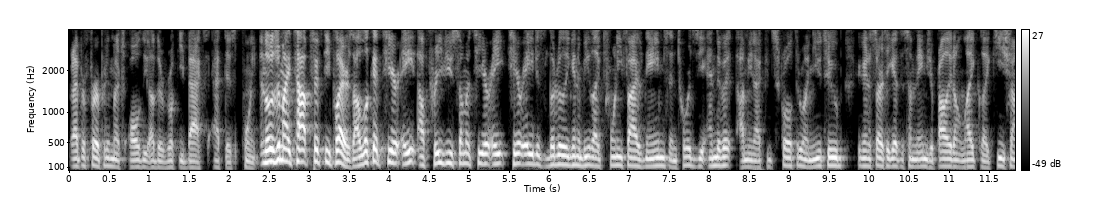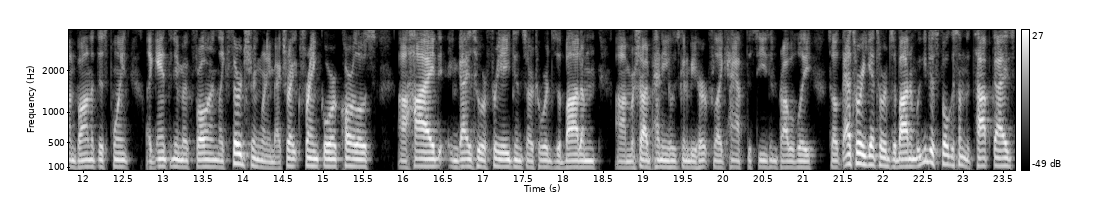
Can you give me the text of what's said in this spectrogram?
but I prefer pretty much all the other rookie backs at this point. And those are my top 50 players. I'll look at tier 8. I'll preview some of tier 8. Tier 8 is literally going to be like 25 names, and towards the end of it, I mean, I can scroll through on YouTube. You're going to start to get to some names you probably don't like, like Ke'Shawn Vaughn at this point, like Anthony McFarland, like third string running backs, right? Frank Gore, Carlos uh, Hyde, and guys who are free agents are towards the bottom. Um, Rashaad Penny, who's going to be hurt for like half the season probably. So that's where you get towards the bottom. We can just focus on the top guys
